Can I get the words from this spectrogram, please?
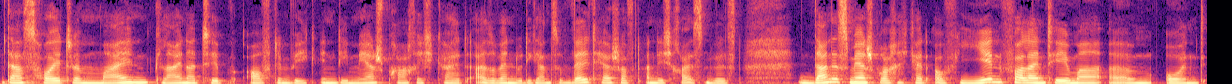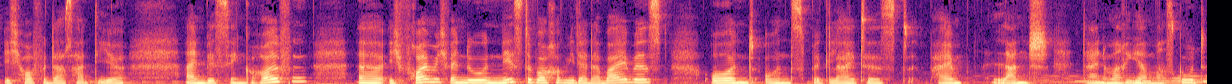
das heute mein kleiner Tipp auf dem Weg in die Mehrsprachigkeit. Also wenn du die ganze Weltherrschaft an dich reißen willst, dann ist Mehrsprachigkeit auf jeden Fall ein Thema ähm, und ich hoffe, das hat dir ein bisschen geholfen. Äh, ich freue mich, wenn du nächste Woche wieder dabei bist und uns begleitest beim Lunch. Deine Maria, mach's gut.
